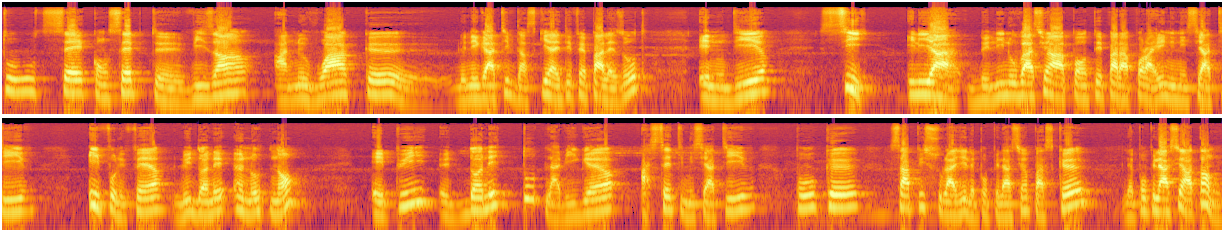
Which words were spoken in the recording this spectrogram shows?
tous ces concepts visant à ne voir que le négatif dans ce qui a été fait par les autres et nous dire si il y a de l'innovation à apporter par rapport à une initiative, il faut lui faire, lui donner un autre nom et puis donner toute la vigueur à cette initiative pour que ça puisse soulager les populations parce que les populations attendent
